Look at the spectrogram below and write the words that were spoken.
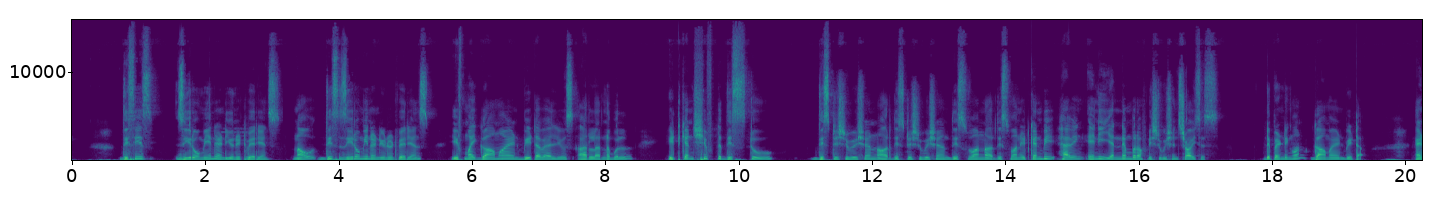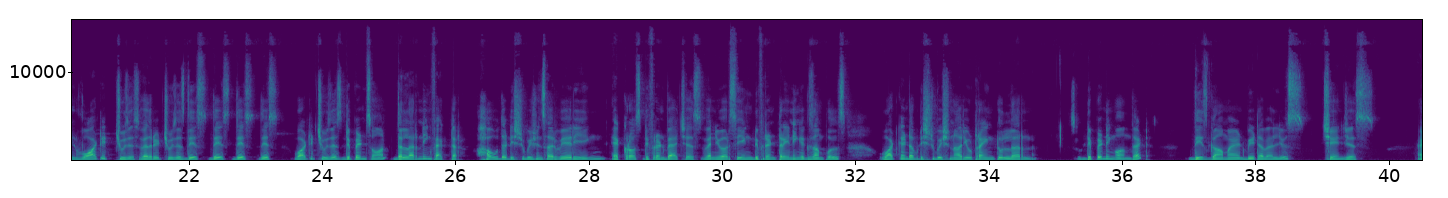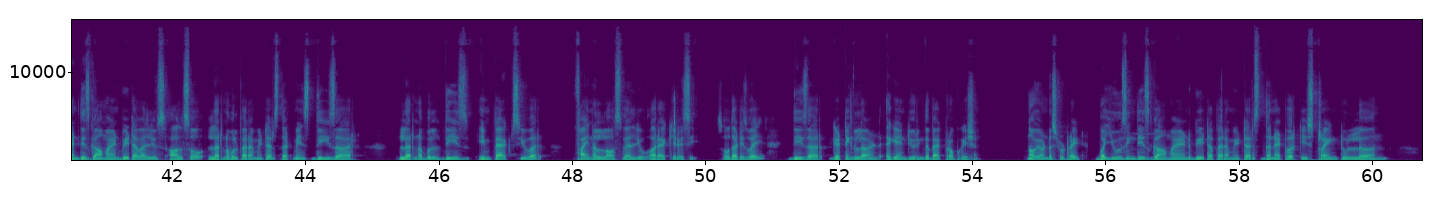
This is zero mean and unit variance. Now this zero mean and unit variance if my gamma and beta values are learnable, it can shift this to this distribution or this distribution, this one or this one. It can be having any n number of distributions, choices, depending on gamma and beta. And what it chooses, whether it chooses this, this, this, this, what it chooses depends on the learning factor how the distributions are varying across different batches when you are seeing different training examples what kind of distribution are you trying to learn so depending on that these gamma and beta values changes. And these gamma and beta values also learnable parameters. That means these are learnable. These impacts your final loss value or accuracy. So that is why these are getting learned again during the back propagation. Now you understood, right? By using these gamma and beta parameters, the network is trying to learn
